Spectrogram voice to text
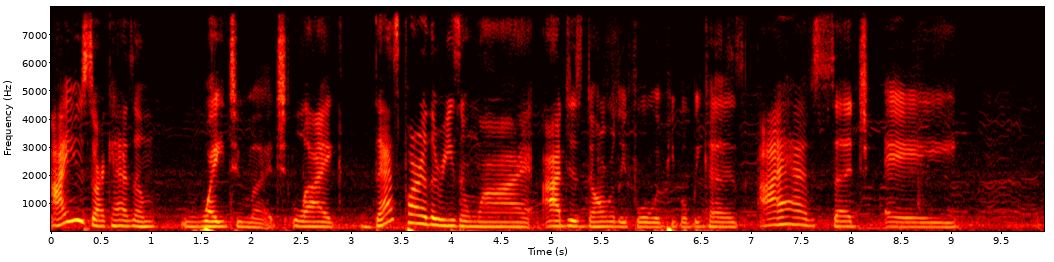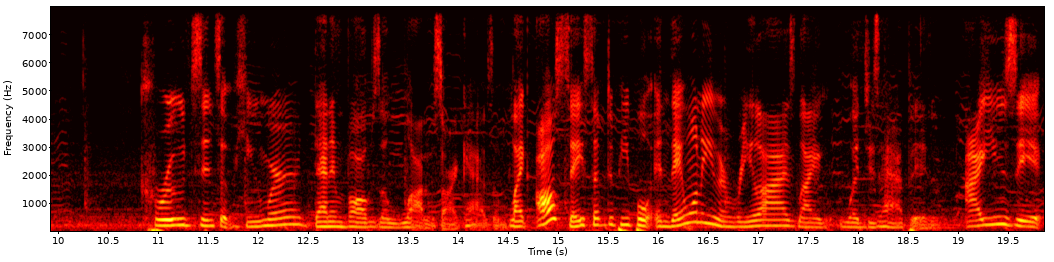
I use sarcasm way too much. Like that's part of the reason why I just don't really fool with people because I have such a crude sense of humor that involves a lot of sarcasm. Like I'll say stuff to people and they won't even realize like what just happened. I use it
